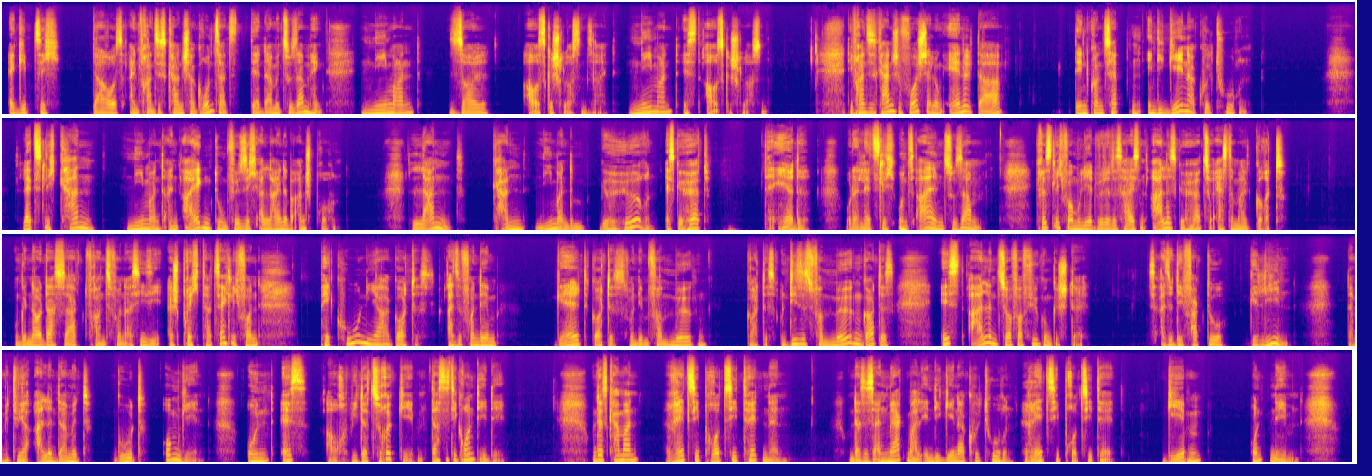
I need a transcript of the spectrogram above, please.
ergibt sich daraus ein franziskanischer Grundsatz, der damit zusammenhängt. Niemand soll ausgeschlossen sein. Niemand ist ausgeschlossen. Die franziskanische Vorstellung ähnelt da den Konzepten indigener Kulturen. Letztlich kann niemand ein Eigentum für sich alleine beanspruchen. Land kann niemandem gehören. Es gehört der Erde oder letztlich uns allen zusammen. Christlich formuliert würde das heißen, alles gehört zuerst einmal Gott. Und genau das sagt Franz von Assisi. Er spricht tatsächlich von Pecunia Gottes, also von dem Geld Gottes, von dem Vermögen Gottes. Und dieses Vermögen Gottes ist allen zur Verfügung gestellt. Ist also de facto geliehen, damit wir alle damit gut umgehen und es auch wieder zurückgeben. Das ist die Grundidee. Und das kann man Reziprozität nennen. Und das ist ein Merkmal indigener Kulturen. Reziprozität. Geben und nehmen.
